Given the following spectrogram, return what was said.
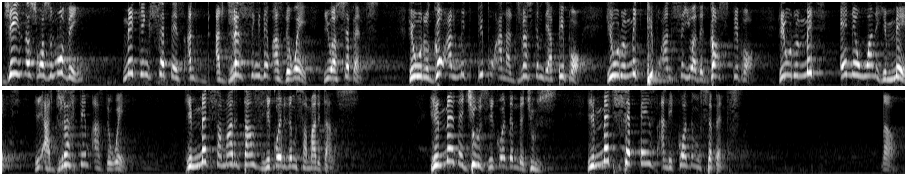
Jesus was moving, meeting serpents and addressing them as the way. You are serpents. He would go and meet people and address them, their people. He would meet people and say, You are the God's people. He would meet anyone he met, he addressed them as the way. He met Samaritans, he called them Samaritans. He met the Jews, he called them the Jews. He met serpents and he called them serpents. Now,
